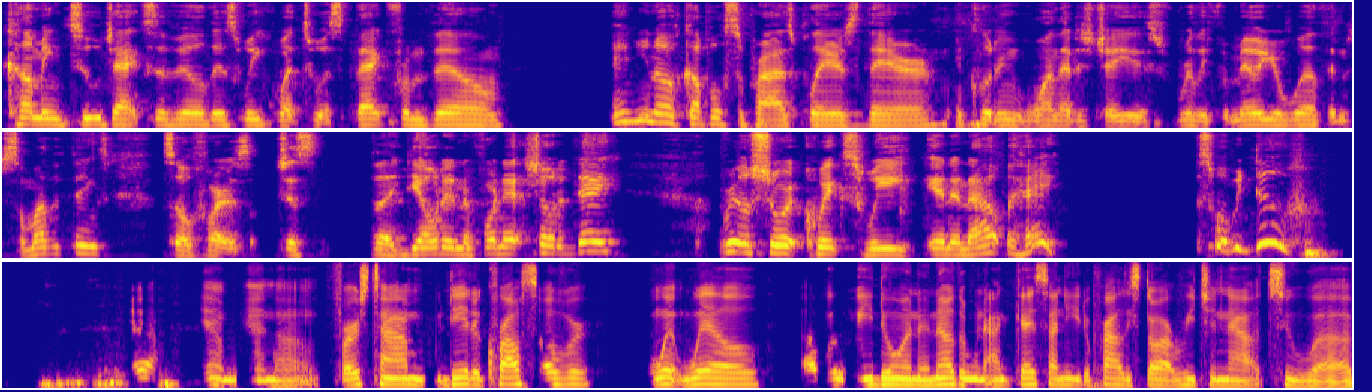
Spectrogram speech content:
coming to Jacksonville this week, what to expect from them. And you know, a couple surprise players there, including one that is Jay is really familiar with, and some other things. So far as just the Yoda and the Fournette show today, real short, quick, sweet, in and out. But hey, that's what we do. yeah yeah, man uh, first time we did a crossover went well uh, we'll be doing another one. I guess i need to probably start reaching out to uh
